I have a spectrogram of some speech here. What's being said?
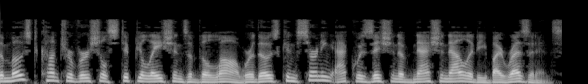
The most controversial stipulations of the law were those concerning acquisition of nationality by residents.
